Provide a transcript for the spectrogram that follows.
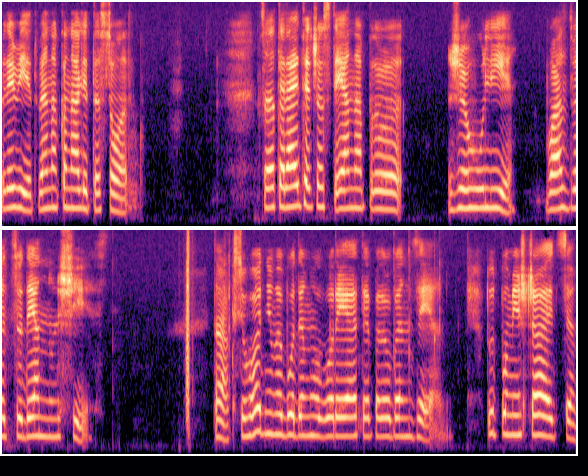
Привіт! Ви на каналі Т40. Це третя частина про Жигулі ВАЗ-2106. Так, сьогодні ми будемо говорити про бензин. Тут поміщається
